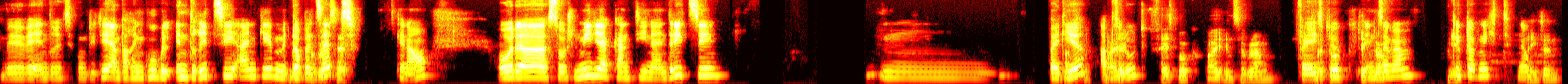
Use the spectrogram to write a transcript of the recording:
www.endrizi.it. Einfach in Google Endrizi eingeben mit, mit Doppel-Z. Z. Genau. Oder Social Media, Cantina Endrizi. Mm, bei dir, bei absolut. Facebook, bei Instagram. Facebook, TikTok? Instagram. Ja. TikTok nicht. Nope. LinkedIn.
